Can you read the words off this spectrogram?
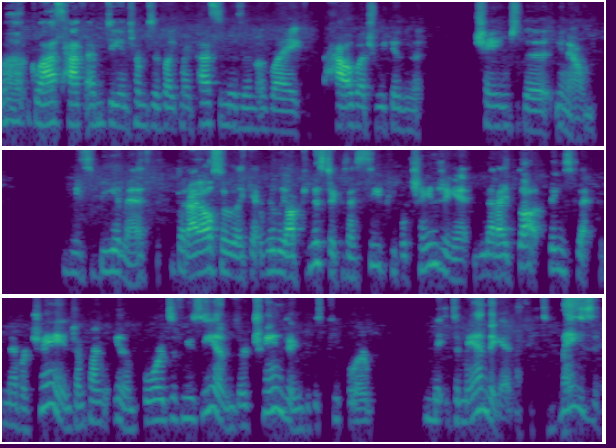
uh, glass half empty in terms of like my pessimism of like how much we can change the, you know, this behemoth, but I also like get really optimistic because I see people changing it that I thought things that could never change. I'm talking, you know, boards of museums are changing because people are ma- demanding it. I think it's amazing.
